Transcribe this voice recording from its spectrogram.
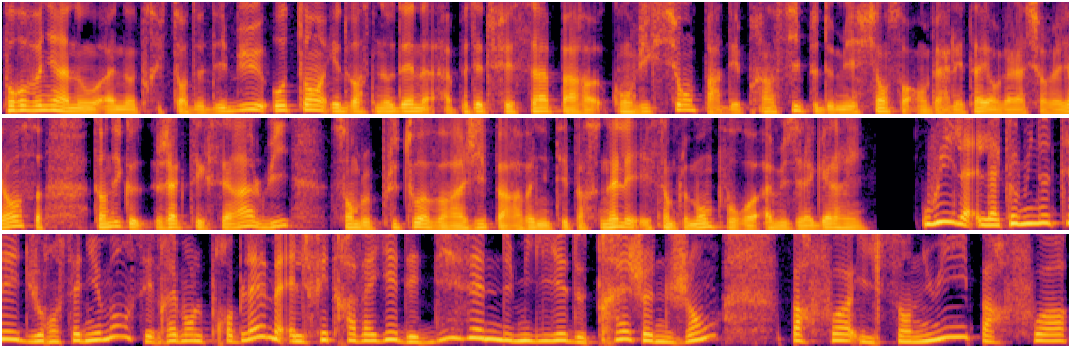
Pour revenir à, notre histoire de début, autant Edward Snowden a peut-être fait ça par conviction, par des principes de méfiance envers l'État et envers la surveillance, tandis que Jacques Texera, lui, semble plutôt avoir agi par vanité personnelle et simplement pour amuser la galerie. Oui, la, communauté du renseignement, c'est vraiment le problème. Elle fait travailler des dizaines de milliers de très jeunes gens. Parfois, ils s'ennuient, parfois,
